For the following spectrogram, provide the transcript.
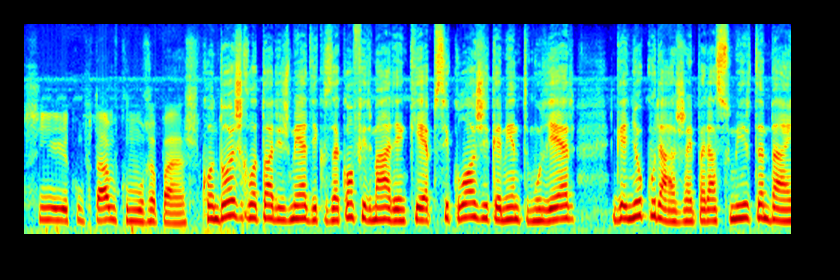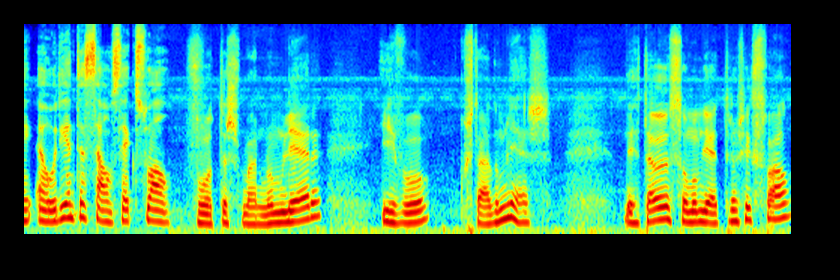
sim a comportar-me como um rapaz. Com dois relatórios médicos a confirmarem que é psicologicamente mulher, ganhou coragem para assumir também a orientação sexual. Vou transformar numa mulher e vou gostar de mulheres. Então eu sou uma mulher transexual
